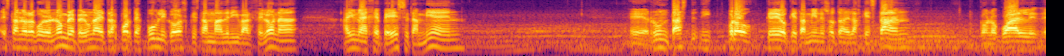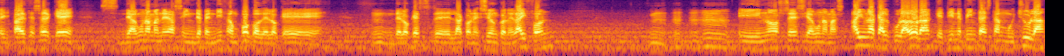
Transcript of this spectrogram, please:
esta no recuerdo el nombre, pero una de transportes públicos, que está en Madrid y Barcelona. Hay una de GPS también. Eh, Runtastic Pro creo que también es otra de las que están. Con lo cual eh, parece ser que de alguna manera se independiza un poco de lo que Mm, de lo que es eh, la conexión con el iPhone. Mm, mm, y no sé si alguna más. Hay una calculadora que tiene pinta, está muy chula,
